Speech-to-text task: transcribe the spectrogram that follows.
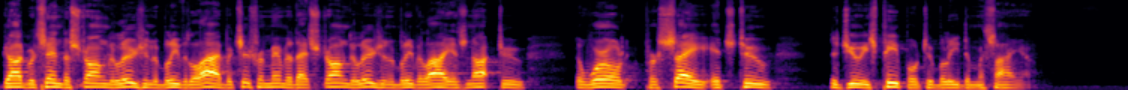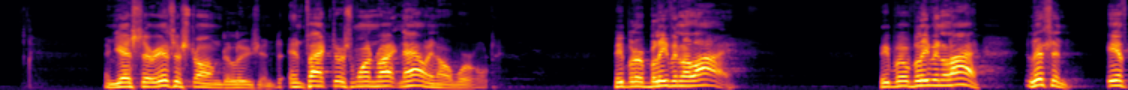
God would send a strong delusion to believe a lie. But just remember that strong delusion to believe a lie is not to the world per se, it's to the Jewish people to believe the Messiah. And yes, there is a strong delusion. In fact, there's one right now in our world. People are believing a lie. People are believing a lie. Listen, if,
